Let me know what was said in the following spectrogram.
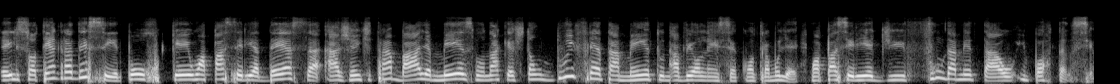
ele só tem a agradecer porque uma parceria dessa a gente trabalha mesmo na questão do enfrentamento à violência contra a mulher mulher. Uma parceria de fundamental importância.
